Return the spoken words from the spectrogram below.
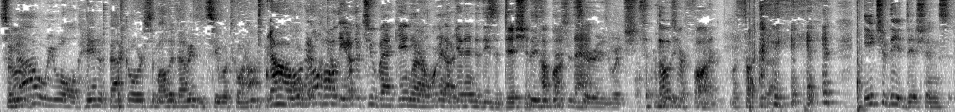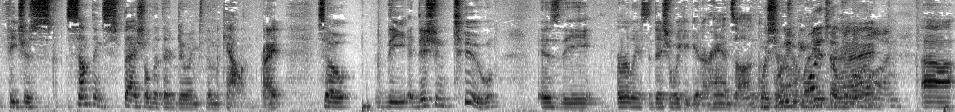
So now we will hand it back over to some other dummies and see what's going on. No, Oh, we're gonna call the other two back in here. Well, We're gonna get into these editions. These How about edition that? series, which Those are fun. Let's talk to that. Each of the editions features something special that they're doing to the Macallan, right? So the edition two is the earliest edition we could get our hands on. Which we could get the- Right? Uh,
